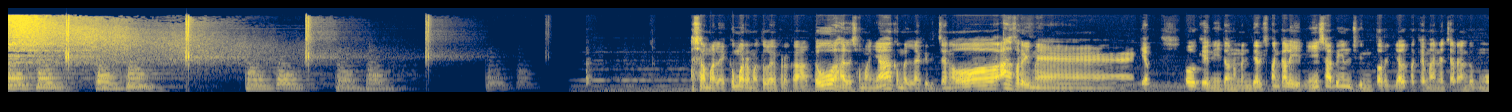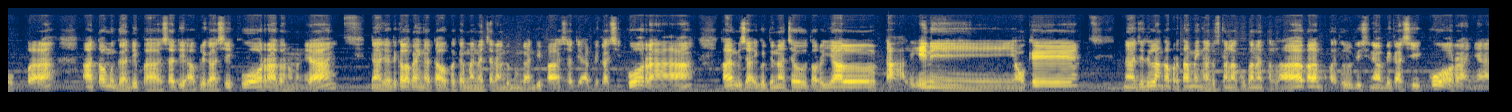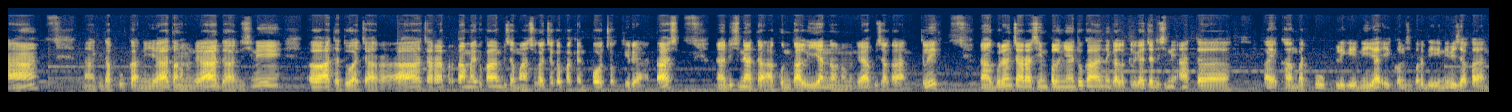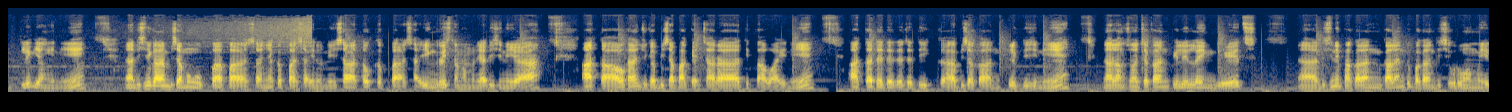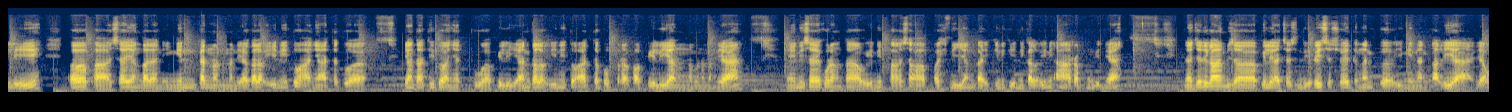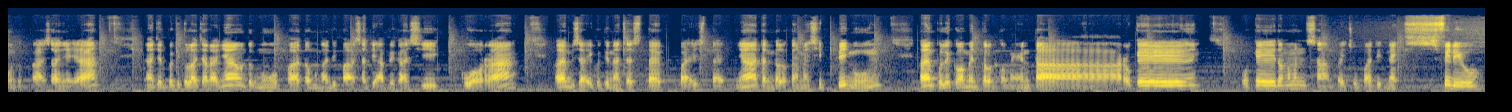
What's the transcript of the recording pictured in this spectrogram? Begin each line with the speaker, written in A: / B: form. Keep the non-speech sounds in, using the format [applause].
A: Assalamualaikum warahmatullahi wabarakatuh. Halo semuanya, kembali lagi di channel Alfarimek. Yap. Oke nih teman-teman, jadi kesempatan kali ini saya ingin bikin tutorial bagaimana cara untuk mengubah atau mengganti bahasa di aplikasi Quora teman-teman ya. Nah, jadi kalau kalian nggak tahu bagaimana cara untuk mengganti bahasa di aplikasi Quora, kalian bisa ikutin aja tutorial kali ini. Oke. Nah, jadi langkah pertama yang harus kalian lakukan adalah kalian buka dulu di sini aplikasi Quora-nya. Nah, kita buka nih ya, teman-teman ya. Dan di sini uh, ada dua cara. Cara pertama itu kalian bisa masuk aja ke bagian pojok kiri atas. Nah, di sini ada akun kalian, teman-teman ya. Bisa kalian klik. Nah, kemudian cara simpelnya itu kalian tinggal klik aja di sini ada kayak gambar publik ini ya, ikon seperti ini bisa kalian klik yang ini. Nah, di sini kalian bisa mengubah bahasanya ke bahasa Indonesia atau ke bahasa Inggris, teman-teman ya di sini ya. Atau kalian juga bisa pakai cara di bawah ini ada titik-titik tiga bisa kalian klik di sini. Nah langsung aja kalian pilih language. Nah di sini bakalan kalian tuh bakalan disuruh memilih uh, bahasa yang kalian inginkan teman-teman ya. Kalau ini tuh hanya ada dua yang tadi itu hanya dua pilihan. Kalau ini tuh ada beberapa pilihan teman-teman ya. Nah ini saya kurang tahu ini bahasa apa [laughs] ini yang kayak gini-gini. Kalau ini Arab mungkin ya. Nah jadi kalian bisa pilih aja sendiri sesuai dengan keinginan kalian ya untuk bahasanya ya Nah, jadi begitulah caranya untuk mengubah atau mengganti bahasa di aplikasi Quora. Kalian bisa ikutin aja step by stepnya dan kalau kalian masih bingung, kalian boleh komen kolom komentar. Oke. Oke, teman-teman, sampai jumpa di next video.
